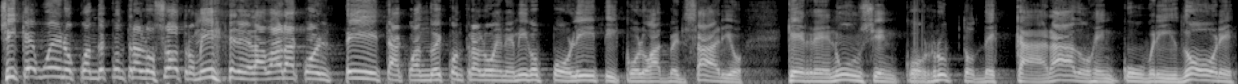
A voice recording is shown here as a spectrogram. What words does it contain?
Sí, qué bueno cuando es contra los otros. Mire, la vara cortita cuando es contra los enemigos políticos, los adversarios que renuncien, corruptos, descarados, encubridores,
